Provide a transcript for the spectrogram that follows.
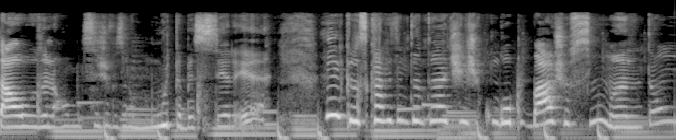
tal, ele realmente esteja fazendo muita besteira. É, é aqueles caras tentando atingir com um golpe baixo assim, mano. Então.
